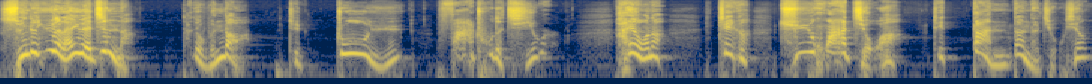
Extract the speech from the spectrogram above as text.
随着越来越近呢，他就闻到啊这茱萸。发出的气味还有呢，这个菊花酒啊，这淡淡的酒香，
